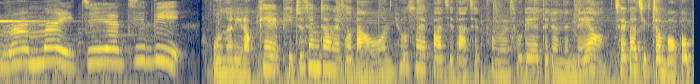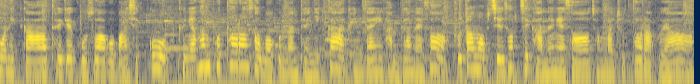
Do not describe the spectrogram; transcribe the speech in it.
마마 이지야 TV 오늘 이렇게 비주생정에서 나온 효소에 빠지다 제품을 소개해드렸는데요. 제가 직접 먹어보니까 되게 고소하고 맛있고 그냥 한 포 털어서 먹으면 되니까 굉장히 간편해서 부담 없이 섭취 가능해서 정말 좋더라고요.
